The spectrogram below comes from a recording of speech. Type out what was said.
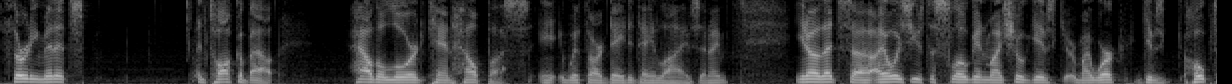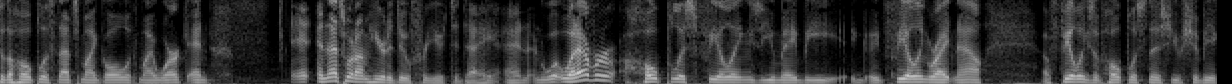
30 minutes and talk about how the Lord can help us with our day-to-day lives. And I'm you know that's uh, I always use the slogan my show gives my work gives hope to the hopeless. That's my goal with my work and and that's what I'm here to do for you today. And whatever hopeless feelings you may be feeling right now, uh, feelings of hopelessness you should be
